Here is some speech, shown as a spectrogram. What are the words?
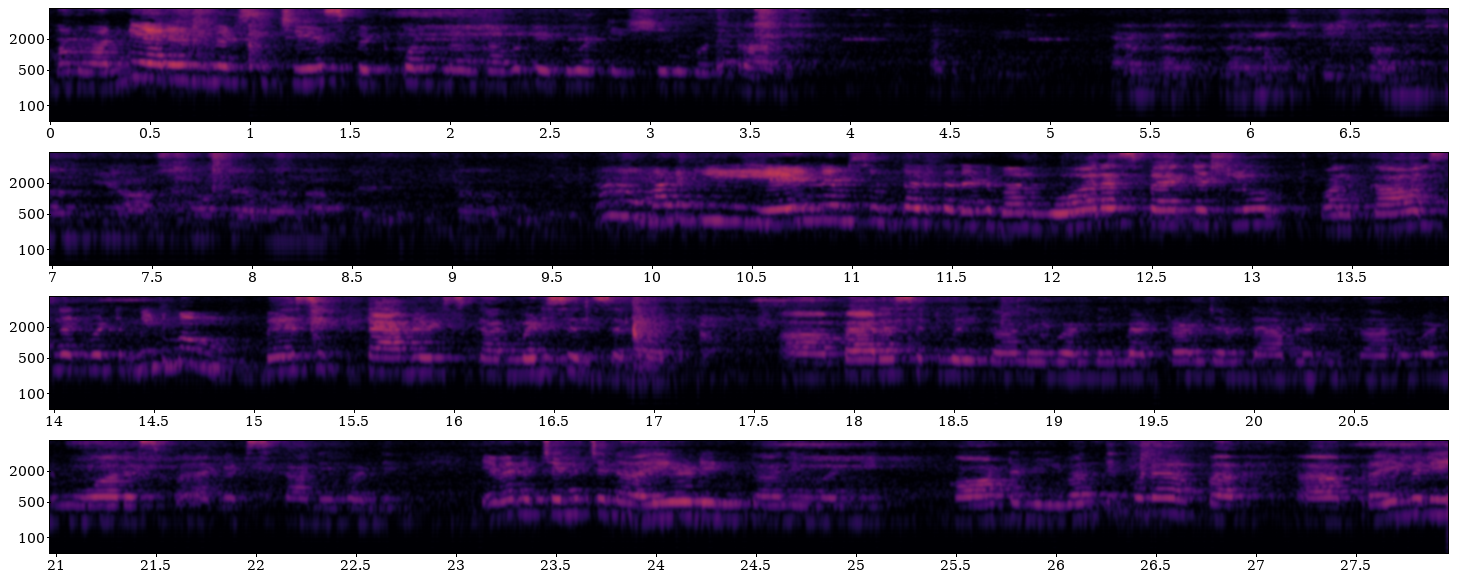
మనం అన్ని అరేంజ్మెంట్స్ చేసి పెట్టుకుంటున్నాం కాబట్టి ఎటువంటి ఇష్యూ కూడా రాదు. అది. మనకి ఏఎన్ఎంస్ ఉంటారు కదండి. వాళ్ళు ఓఆర్ఎస్ ప్యాకెట్లు వాళ్ళకి కావాల్సినటువంటి మినిమం బేసిక్ టాబ్లెట్స్ కానీ మెడిసిన్స్ అన్నమాట. పారాసిటమిల్ కానివ్వండి మెట్రాన్జల్ టాబ్లెట్లు కానివ్వండి ఓఆర్ఎస్ ప్యాకెట్స్ కానివ్వండి ఏమైనా చిన్న చిన్న అయోడిన్ కానివ్వండి కాటన్ ఇవంతా కూడా ప్రైమరీ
